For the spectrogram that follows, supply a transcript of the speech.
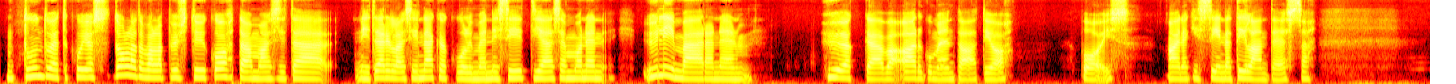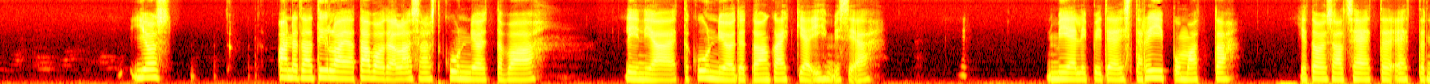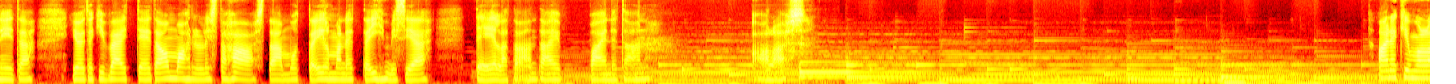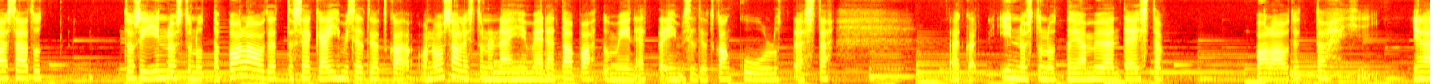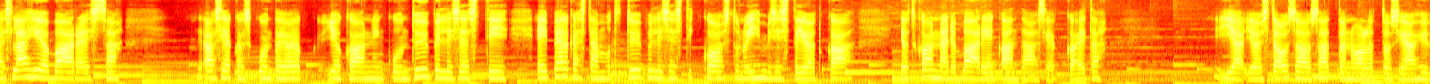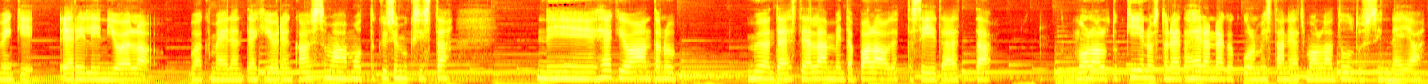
Mutta tuntuu, että kun jos tuolla tavalla pystyy kohtaamaan sitä, niitä erilaisia näkökulmia, niin siitä jää semmoinen ylimääräinen – hyökkäävä argumentaatio pois, ainakin siinä tilanteessa. Jos annetaan tilaa ja tavoitellaan sellaista kunnioittavaa linjaa, että kunnioitetaan kaikkia ihmisiä mielipiteistä riippumatta ja toisaalta se, että, että niitä joitakin väitteitä on mahdollista haastaa, mutta ilman, että ihmisiä teilataan tai painetaan alas. ainakin me ollaan saatu tosi innostunutta palautetta sekä ihmisiltä, jotka on osallistunut näihin meidän tapahtumiin, että ihmisiltä, jotka on kuullut tästä. tai innostunutta ja myönteistä palautetta. Ja näissä lähiöbaareissa asiakaskunta, joka on niin kuin tyypillisesti, ei pelkästään, mutta tyypillisesti koostunut ihmisistä, jotka, jotka on näiden baarien kanta-asiakkaita. Ja joista osa on saattanut olla tosiaan hyvinkin eri linjoilla vaikka meidän tekijöiden kanssa maahanmuuttokysymyksistä, niin hekin on antanut myönteistä ja lämmintä palautetta siitä, että me ollaan oltu kiinnostuneita heidän näkökulmistaan ja että me ollaan tultu sinne ja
